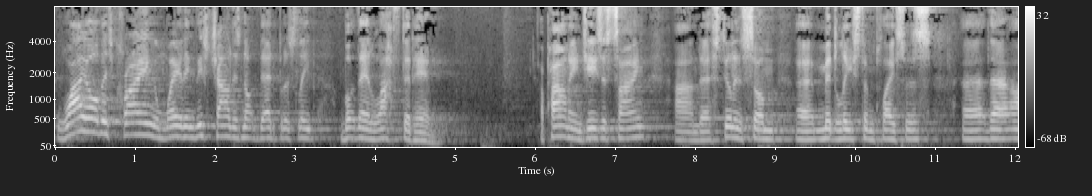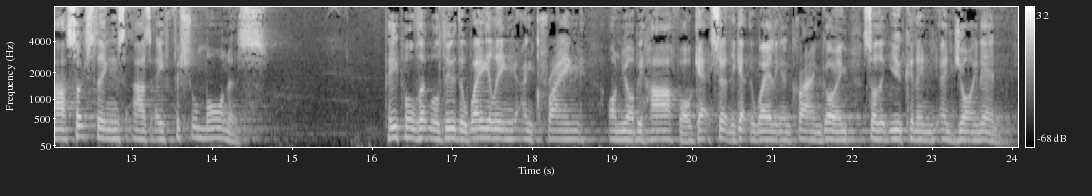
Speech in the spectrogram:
why all this crying and wailing? This child is not dead but asleep. But they laughed at him. Apparently in Jesus' time, and uh, still in some uh, Middle Eastern places, uh, there are such things as official mourners. People that will do the wailing and crying on your behalf or get, certainly get the wailing and crying going so that you can en- join in.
